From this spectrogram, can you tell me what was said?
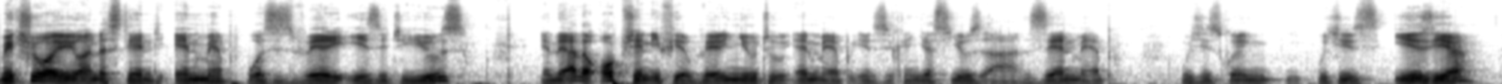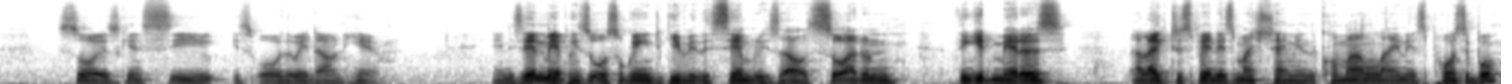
make sure you understand nmap it's very easy to use. And the other option, if you're very new to nmap, is you can just use a ZenMap, which is going, which is easier. So as you can see, it's all the way down here and ZenMap is also going to give you the same results so I don't think it matters. I like to spend as much time in the command line as possible.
